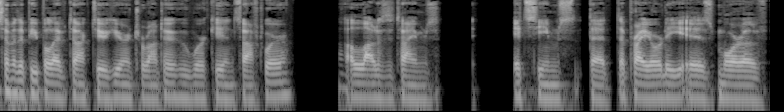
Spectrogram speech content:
some of the people I've talked to here in Toronto who work in software, a lot of the times it seems that the priority is more of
